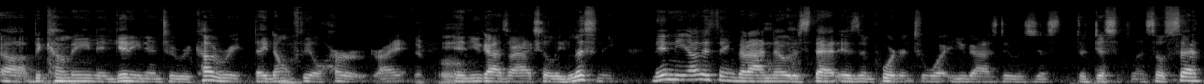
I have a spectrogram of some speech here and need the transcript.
uh, becoming and getting into recovery, they don't feel heard, right? Mm. And you guys are actually listening. Then the other thing that I noticed that is important to what you guys do is just the discipline. So Seth,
